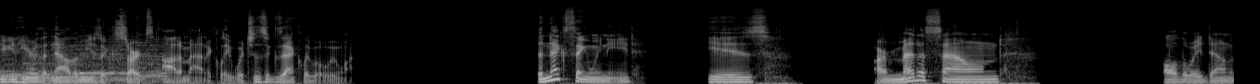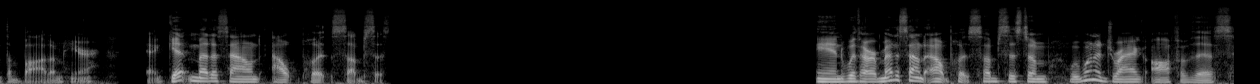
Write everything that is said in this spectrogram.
you can hear that now the music starts automatically, which is exactly what we want. The next thing we need is our meta sound all the way down at the bottom here. Yeah, get meta sound output subsystem. And with our Metasound output subsystem, we want to drag off of this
